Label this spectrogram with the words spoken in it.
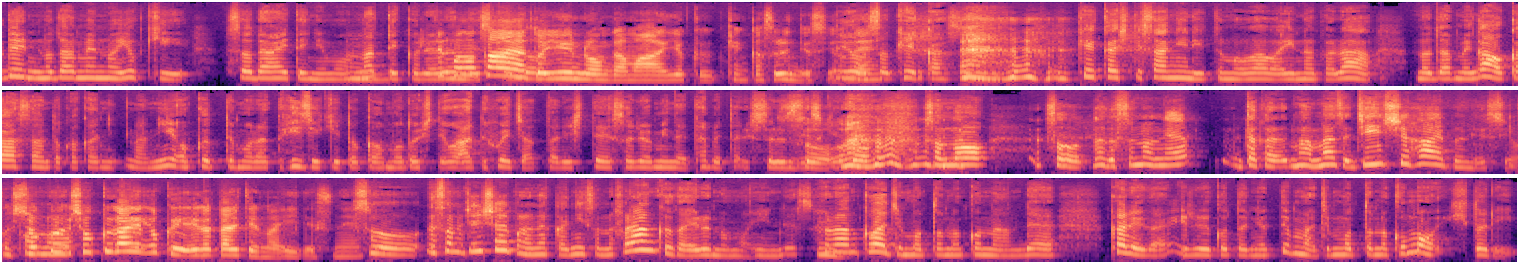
で、のだめの良き相談相手にもなってくれるんですけど。ターヤとユンロンがまあよく喧嘩するんですよね。要素喧嘩するの。喧嘩して3人でいつもわーわー言いながら、のだめがお母さんとかからに送ってもらったひじきとかを戻してわーって増えちゃったりして、それをみんなで食べたりするんですけど、そうその、そう、なんかそのね、だからまあまず人種配分ですよ。食、食がよく描かれてるのはいいですね。そう。で、その人種配分の中に、そのフランクがいるのもいいんです。フランクは地元の子なんで、彼がいることによって、まあ地元の子も一人、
